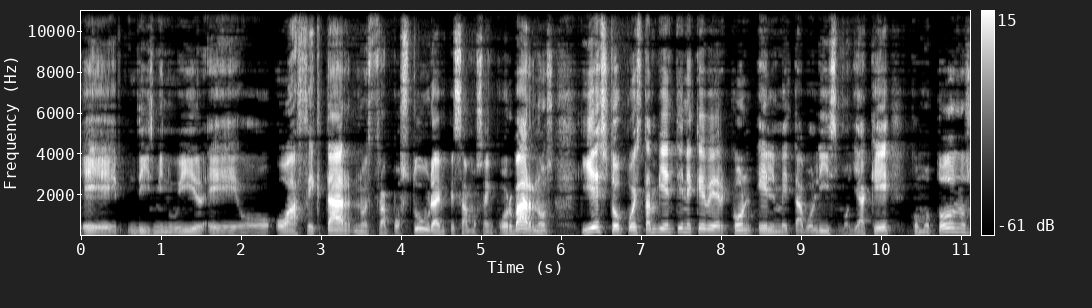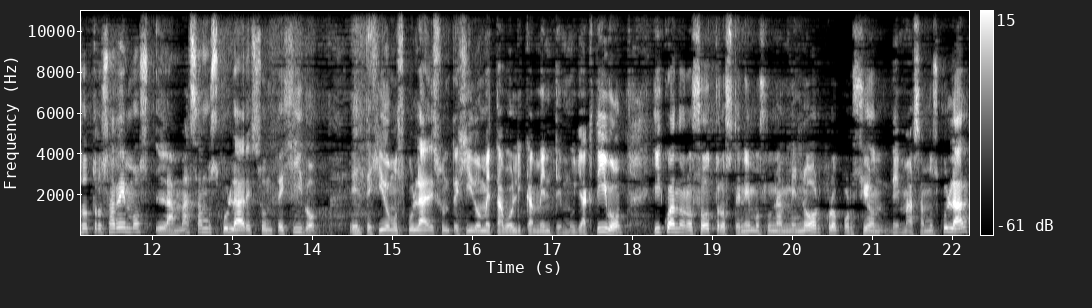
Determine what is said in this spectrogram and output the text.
eh, disminuir eh, o, o afectar nuestra postura, empezamos a encorvarnos. Y esto pues también tiene que ver con el metabolismo, ya que como todos nosotros sabemos, la masa muscular es un tejido el tejido muscular es un tejido metabólicamente muy activo y cuando nosotros tenemos una menor proporción de masa muscular,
